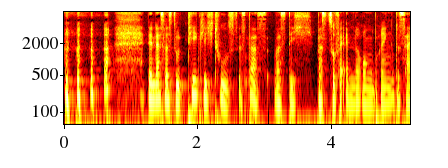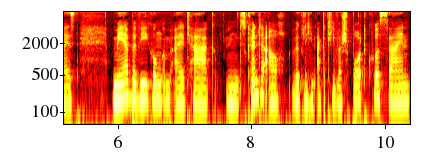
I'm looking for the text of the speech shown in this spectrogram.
Denn das, was du täglich tust, ist das, was dich, was zur Veränderung bringt. Das heißt, mehr Bewegung im Alltag. Hm, es könnte auch wirklich ein aktiver Sportkurs sein.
